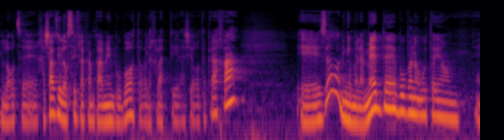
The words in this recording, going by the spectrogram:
לא רוצה, חשבתי להוסיף לה כמה פעמים בובות, אבל החלטתי להשאיר אותה ככה. אה, זהו, אני גם מלמד אה, בובנאות היום, אה,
